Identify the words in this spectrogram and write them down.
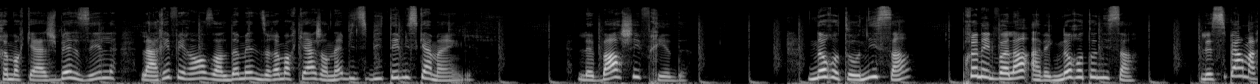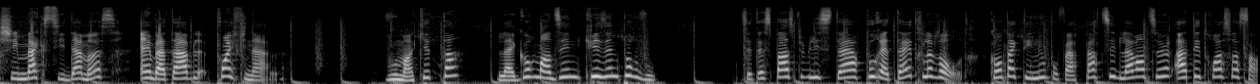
Remorquage Belles-Îles, la référence dans le domaine du remorquage en Abitibi-Témiscamingue. Le bar chez Fried. Noroto Nissan, prenez le volant avec Noroto Nissan. Le supermarché Maxi Damos, imbattable, point final. Vous manquez de temps? La gourmandine cuisine pour vous. Cet espace publicitaire pourrait être le vôtre. Contactez-nous pour faire partie de l'aventure AT360.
